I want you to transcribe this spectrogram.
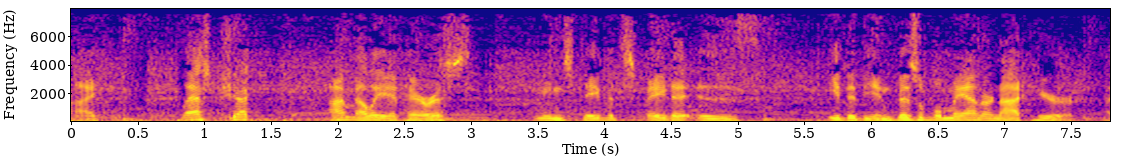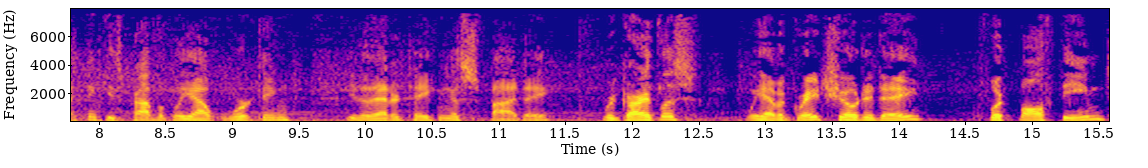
I last checked, I'm Elliot Harris. It means David Spada is either the invisible man or not here. I think he's probably out working, either that or taking a spa day. Regardless, we have a great show today, football themed.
